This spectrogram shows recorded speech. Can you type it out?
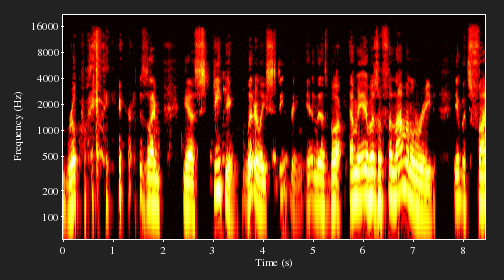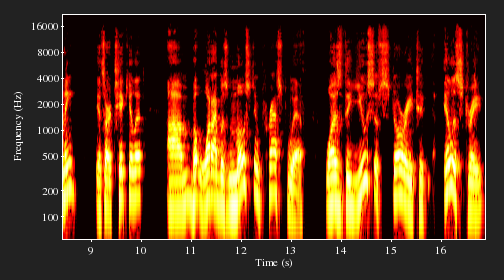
real quickly here as I'm, you know, steeping, literally steeping in this book. I mean, it was a phenomenal read. It was funny. It's articulate. Um, but what I was most impressed with was the use of story to illustrate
